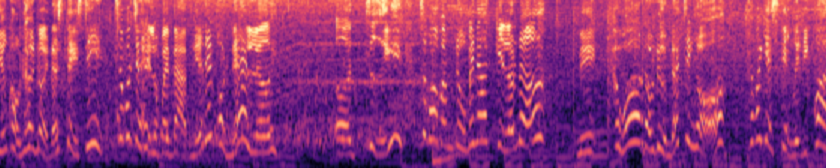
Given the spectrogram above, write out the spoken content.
ยืมของเธอหน่อยนะสเตซี่ฉันว่าจะเทลงไปแบบนี้ได้ผลแน่เลย เออจืยฉันว่ามันดูไม่น่ากินแล้วนะ นี่เธอว่าเราดื่มได้จริงเหรอฉันว่าอย่าเสี่ยงเลยดีกว่า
